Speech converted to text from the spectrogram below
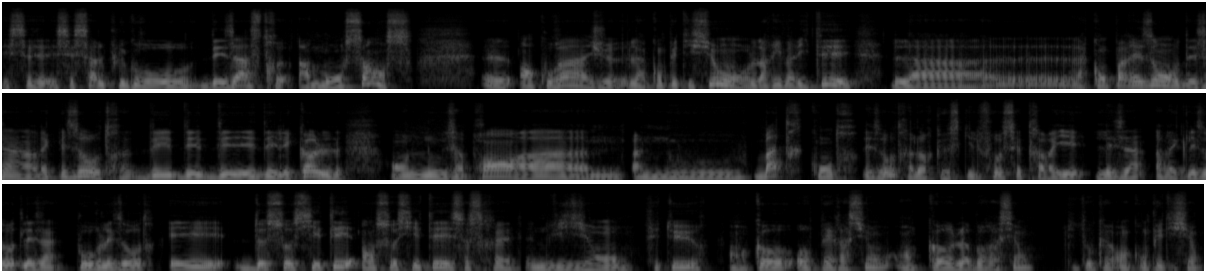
et c'est ça le plus gros désastre à mon sens, euh, encourage la compétition, la rivalité, la, comparaison des uns avec les autres. Dès, l'école, on nous apprend à, à, nous battre contre les autres, alors que ce qu'il faut, c'est travailler les uns avec les autres, les uns pour les autres. Et de société en société, ce serait une vision future, en coopération, en collaboration, plutôt qu'en compétition.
